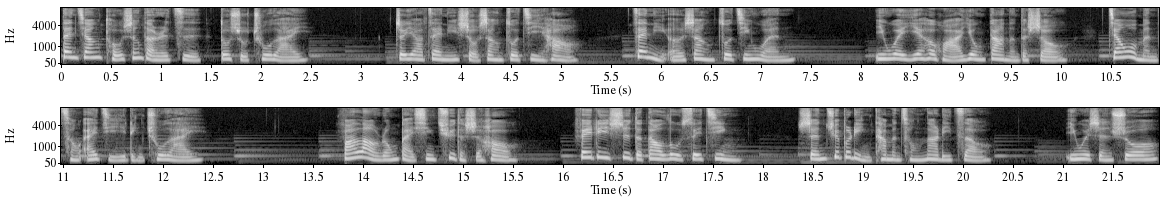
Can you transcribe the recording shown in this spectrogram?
但将头生的儿子都赎出来。这要在你手上做记号，在你额上做经文，因为耶和华用大能的手将我们从埃及领出来。法老容百姓去的时候，非利士的道路虽近，神却不领他们从那里走，因为神说：“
